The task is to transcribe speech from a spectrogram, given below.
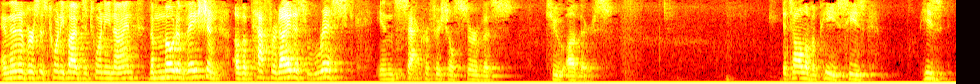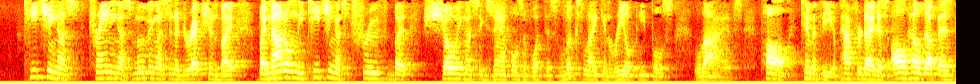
And then in verses 25 to 29, the motivation of Epaphroditus' risk in sacrificial service to others. It's all of a piece. He's, he's teaching us, training us, moving us in a direction by, by not only teaching us truth, but showing us examples of what this looks like in real people's lives. Paul, Timothy, Epaphroditus, all held up as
